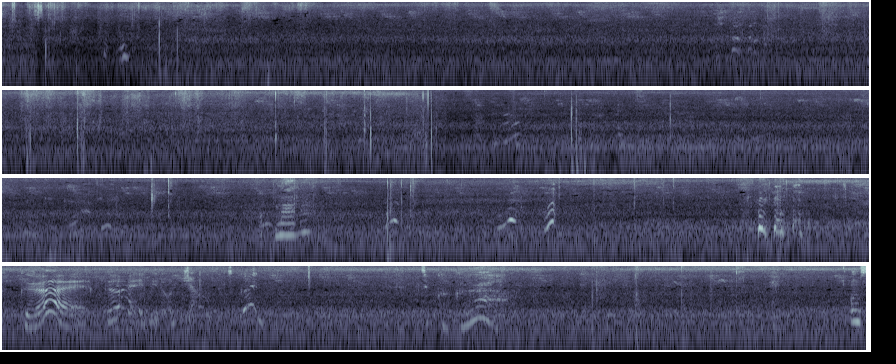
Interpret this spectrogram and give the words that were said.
Mama. good, good. You don't jump. It's good. It's a good girl. I'm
